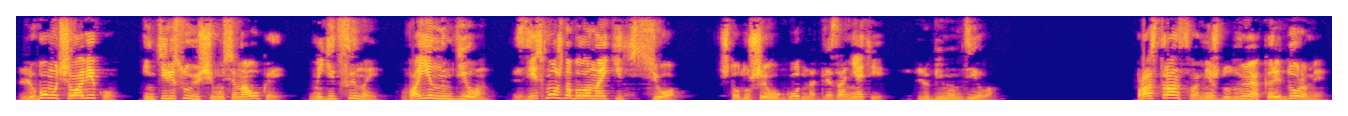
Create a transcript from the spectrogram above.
Любому человеку, интересующемуся наукой, медициной, военным делом, здесь можно было найти все, что душе угодно для занятий любимым делом. Пространство между двумя коридорами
